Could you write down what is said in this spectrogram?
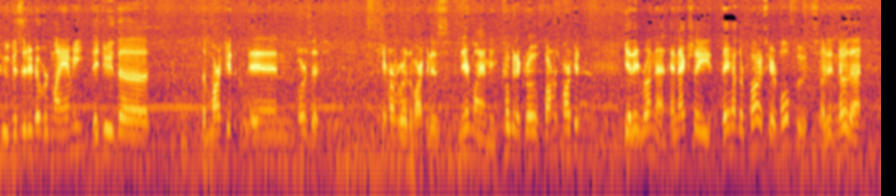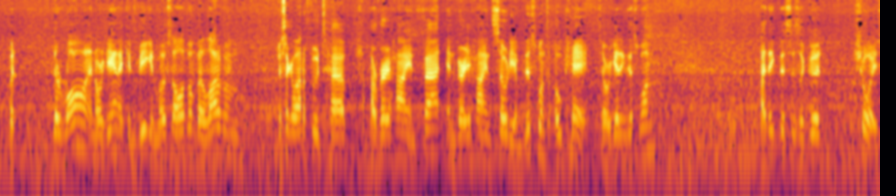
who visited over in Miami. They do the the market in where is it? I can't remember where the market is. Near Miami, Coconut Grove Farmers Market. Yeah, they run that, and actually they have their products here at Whole Foods. I didn't know that, but they're raw and organic and vegan, most all of them. But a lot of them, just like a lot of foods, have are very high in fat and very high in sodium. But this one's okay, so we're getting this one. I think this is a good choice.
